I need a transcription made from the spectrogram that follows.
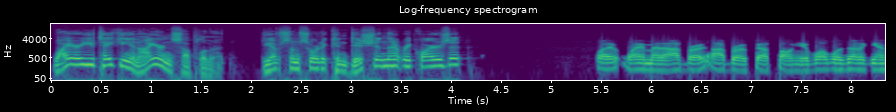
Why are you taking an iron supplement? Do you have some sort of condition that requires it? Wait, wait a minute. I broke I broke up on you. What was that again,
